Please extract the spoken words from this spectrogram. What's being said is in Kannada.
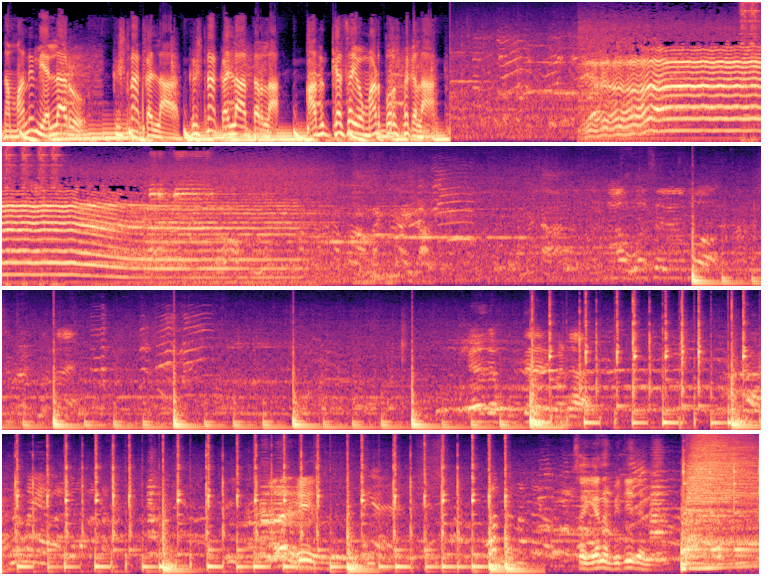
ನಮ್ಮ ಮನೇಲಿ ಎಲ್ಲಾರು ಕೃಷ್ಣ ಕಳ್ಳ ಕೃಷ್ಣ ಕಳ್ಳ ಅಂತಾರಲ್ಲ ಅದ್ರ ಕೆಲಸ ಇವ್ ಮಾಡಿ ತೋರಿಸ್ಬೇಕಲ್ಲ? ಏನೋ ಬಿದ್ದಿದ್ದಾನೆ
